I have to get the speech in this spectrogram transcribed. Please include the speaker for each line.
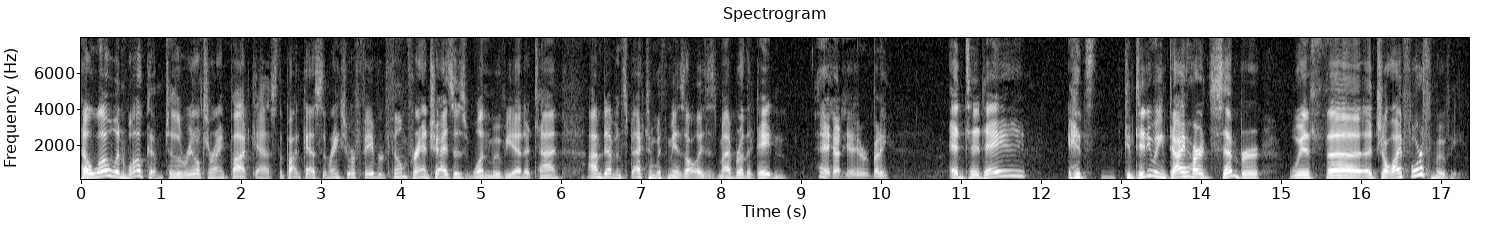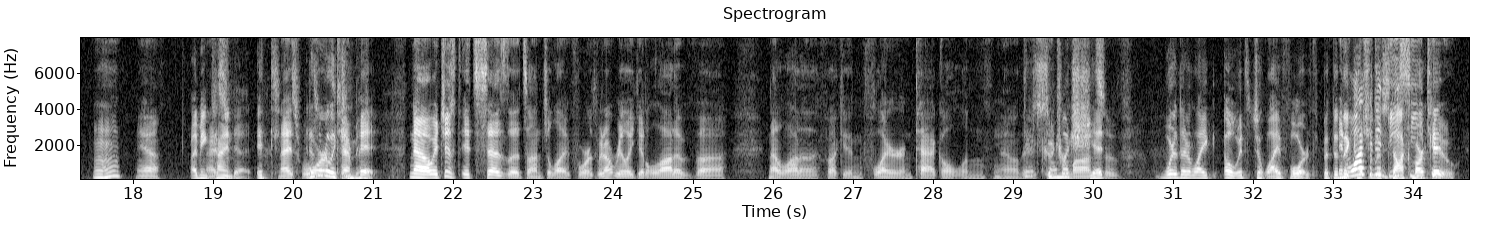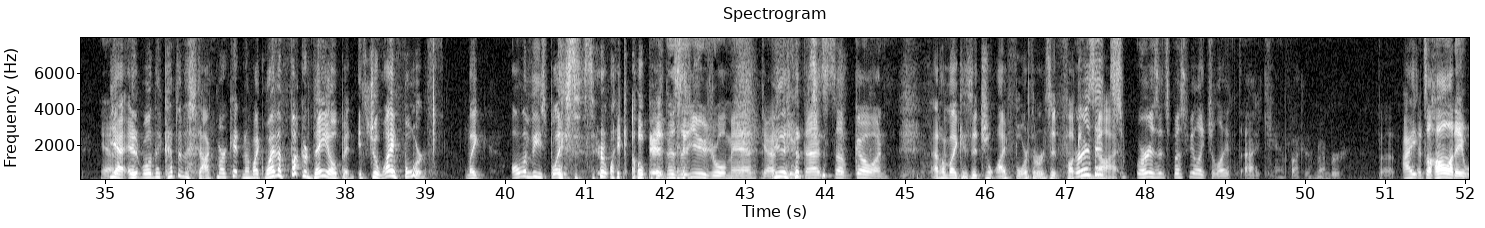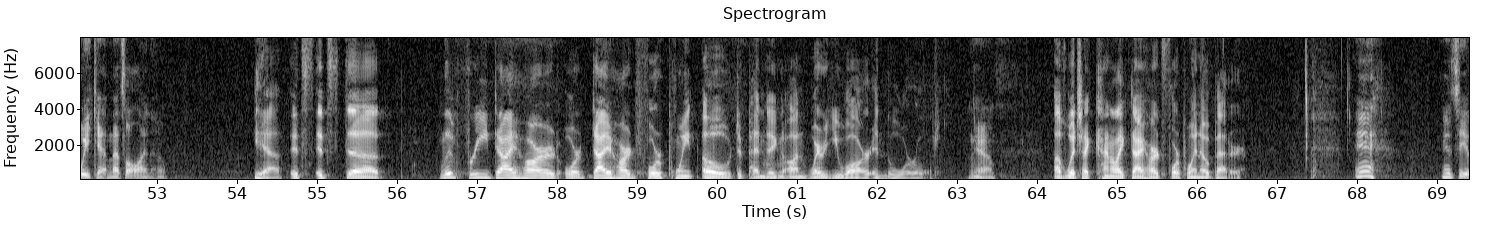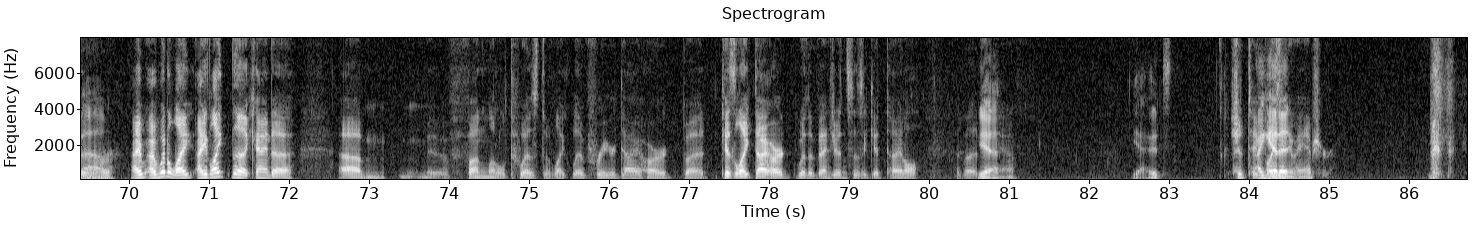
Speaker 1: Hello and welcome to the Real to Rank podcast, the podcast that ranks your favorite film franchises one movie at a time. I'm Devin Specht, and with me, as always, is my brother Dayton.
Speaker 2: Hey, howdy, everybody.
Speaker 1: And today, it's continuing Die Hard December with uh, a July 4th movie.
Speaker 2: Mm-hmm. Yeah.
Speaker 1: I mean,
Speaker 2: Nice.
Speaker 1: kinda. It,
Speaker 2: Nice
Speaker 1: it doesn't really
Speaker 2: temp-
Speaker 1: commit.
Speaker 2: No, it just it says that it's on July Fourth. We don't really get a lot of, uh, not a lot of fucking flair and tackle and you know the
Speaker 1: There's so much shit
Speaker 2: of.
Speaker 1: Where they're like, oh, it's July 4th. But then
Speaker 2: In
Speaker 1: they
Speaker 2: Washington
Speaker 1: cut to the stock
Speaker 2: D.C.
Speaker 1: market.
Speaker 2: too. Yeah.
Speaker 1: Yeah, it, well, they cut to the stock market, and I'm like, why the fuck are they open? It's July 4th. Like, all of these places are, like, open.
Speaker 2: Business as usual, man. Gotta keep that stuff going.
Speaker 1: And I'm like, is it July 4th or is it fucking
Speaker 2: Or is it?
Speaker 1: not?
Speaker 2: s- Or is it supposed to be like July? Th- I can't fucking remember. But
Speaker 1: I-
Speaker 2: it's a holiday weekend. That's all I know.
Speaker 1: Yeah, it's it's the Live Free Die Hard or Die Hard 4.0, depending
Speaker 2: Mm-hmm.
Speaker 1: on where you are in the world.
Speaker 2: Yeah.
Speaker 1: Of which I kind of like Die Hard 4.0 better.
Speaker 2: Eh, it's either
Speaker 1: Um,
Speaker 2: or. I I would have liked. I like the kind of um, fun little twist of like Live Free or Die Hard, but because like Die Hard with a Vengeance is a good title. But
Speaker 1: Yeah. Yeah, it's
Speaker 2: should take
Speaker 1: I
Speaker 2: place
Speaker 1: get
Speaker 2: in
Speaker 1: it.
Speaker 2: New Hampshire.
